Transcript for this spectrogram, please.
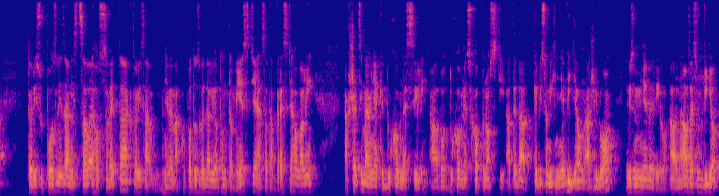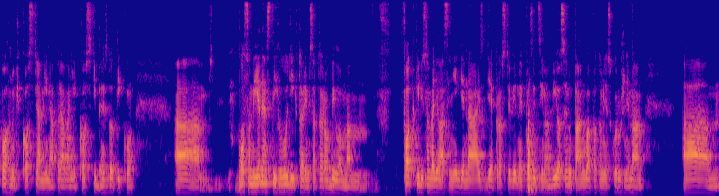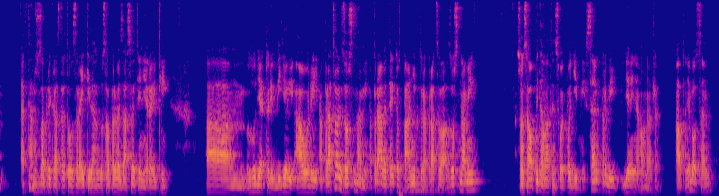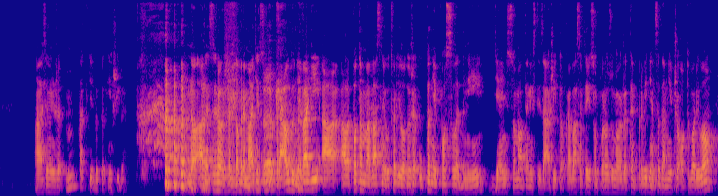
ktorí sú pozliezaní z celého sveta, ktorí sa, neviem ako, podozvedali o tomto mieste a sa tam presťahovali a všetci majú nejaké duchovné sily alebo duchovné schopnosti. A teda keby som ich nevidel naživo, ja by som im neveril, ale naozaj som videl pohnúť kostiami, naprávanie kosti bez dotyku. A bol som jeden z tých ľudí, ktorým sa to robilo, mám fotky by som vedel asi niekde nájsť, kde proste v jednej pozícii mám vyosenú pánu a potom neskôr už nemám. A, a tam som sa prvýkrát stretol s rejky, tam som dostal prvé zasvetenie rejky um, ľudia, ktorí videli aury a pracovali so snami. A práve tejto pani, ktorá pracovala so snami, som sa opýtal na ten svoj podivný sen prvý deň a ona, že ale to nebol sen. A ja si hovorím, že hm, tak tebe pekne šíbe. No a tak si hovorím, že dobre, máte svoju pravdu, nevadí, a, ale potom ma vlastne utvrdilo to, že úplne posledný deň som mal ten istý zážitok a vlastne vtedy som porozumel, že ten prvý deň sa tam niečo otvorilo.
